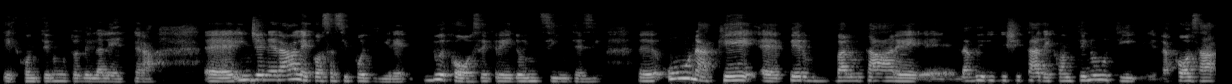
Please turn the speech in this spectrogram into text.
del contenuto della lettera. Eh, in generale cosa si può dire? Due cose credo in sintesi. Eh, una che eh, per valutare eh, la veridicità dei contenuti la cosa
